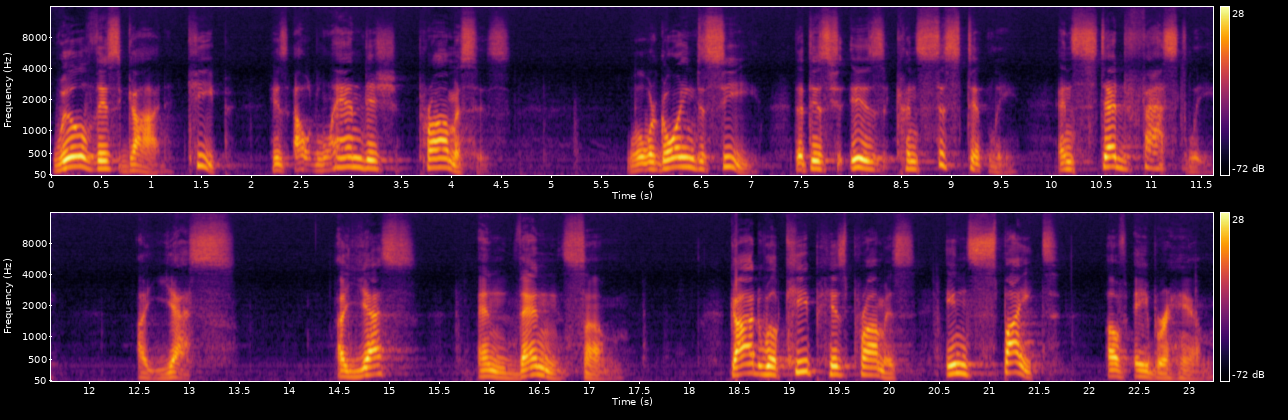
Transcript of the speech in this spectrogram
will this God keep his outlandish promises. Well, we're going to see that this is consistently and steadfastly a yes. A yes and then some. God will keep his promise in spite of Abraham.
